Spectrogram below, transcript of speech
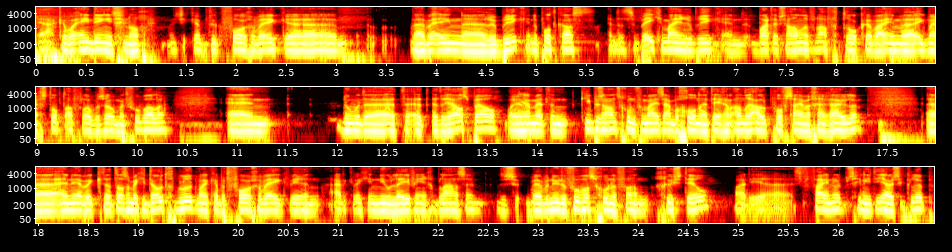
Ja, ik heb wel één dingetje nog. Ik heb natuurlijk vorige week... eh, we hebben één eh, rubriek in de podcast. En dat is een beetje mijn rubriek. En Bart heeft zijn handen van afgetrokken. Waarin we... Ik ben gestopt afgelopen zomer met voetballen. En noemen we de, het, het, het ruilspel. Waarin Ja. we met een keepershandschoen voor mij zijn begonnen. En tegen een andere oud-prof zijn we gaan ruilen. Eh, en nu heb ik... Dat was een beetje doodgebloed. Maar ik heb het vorige week weer een, eigenlijk een beetje een nieuw leven ingeblazen. Dus we hebben nu de voetbalschoenen van Guus Til. Waar die, eh, is Feyenoord, misschien niet de juiste club.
